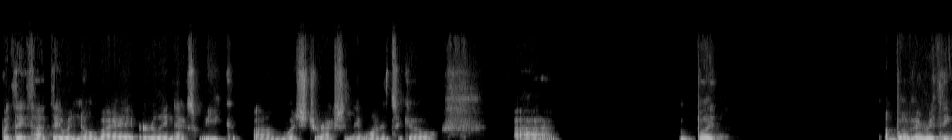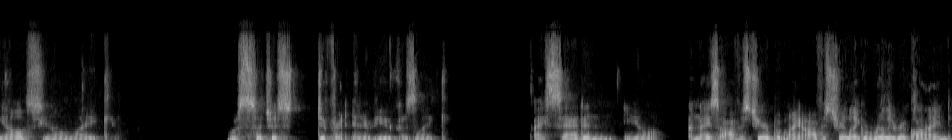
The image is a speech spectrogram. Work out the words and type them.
but they thought they would know by early next week um, which direction they wanted to go. Uh, but above everything else you know like was such a different interview because like i sat in you know a nice office chair, but my office chair like really reclined.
